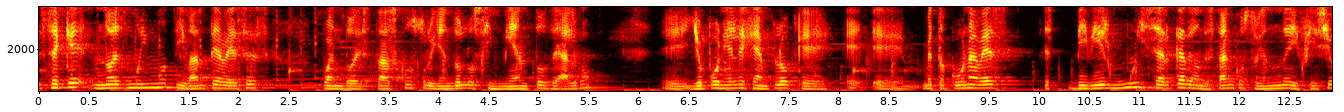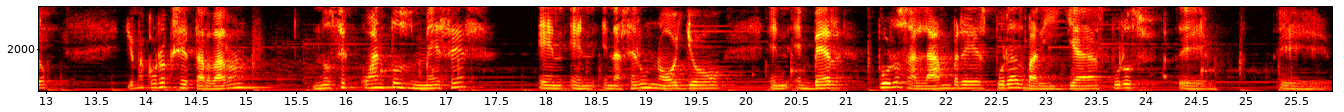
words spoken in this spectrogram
sé que no es muy motivante a veces cuando estás construyendo los cimientos de algo. Eh, yo ponía el ejemplo que eh, eh, me tocó una vez vivir muy cerca de donde estaban construyendo un edificio. Yo me acuerdo que se tardaron no sé cuántos meses en, hacer un hoyo, en, en ver puros alambres, puras varillas, puros eh, eh,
